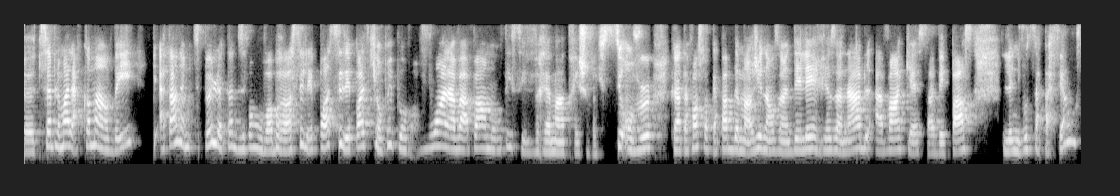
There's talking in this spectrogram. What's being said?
euh, tout simplement la commander, puis attendre un petit peu le temps de dire, on va brasser les pâtes, c'est des pâtes qui ont pris, puis on va voir la vapeur monter, c'est vraiment très chaud. si on veut que notre enfant soit capable de manger dans un délai raisonnable avant que ça dépasse le niveau de sa patience,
